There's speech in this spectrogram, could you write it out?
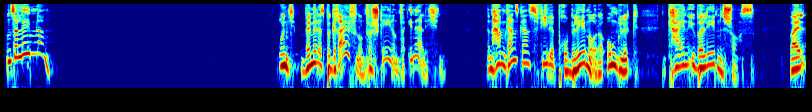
Unser Leben lang. Und wenn wir das begreifen und verstehen und verinnerlichen, dann haben ganz, ganz viele Probleme oder Unglück keine Überlebenschance. Weil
